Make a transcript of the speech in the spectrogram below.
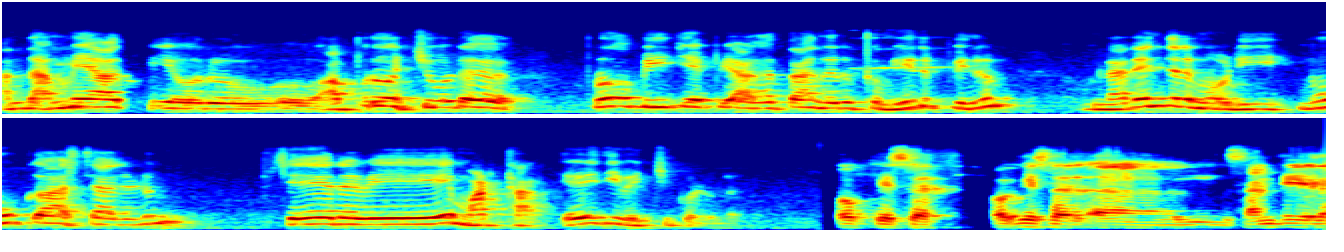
அந்த அம்மையாருடைய ஒரு அப்ரோச்சோடு ப்ரோ பிஜேபியாகத்தான் இருக்கும். இருப்பினும் நரேந்திர மோடி மு க ஸ்டாலினும் சேரவே மாட்டார். எழுதி வச்சுக் கொள்ளுங்கள். Okay sir. Okay sir. சண்டேல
